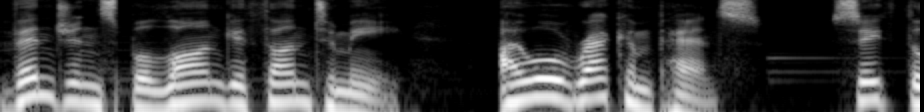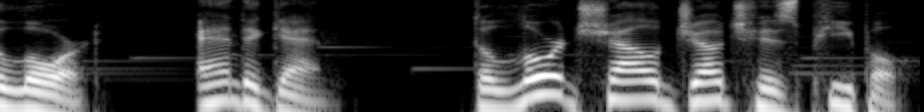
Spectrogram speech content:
Vengeance belongeth unto me, I will recompense, saith the Lord. And again, The Lord shall judge his people.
